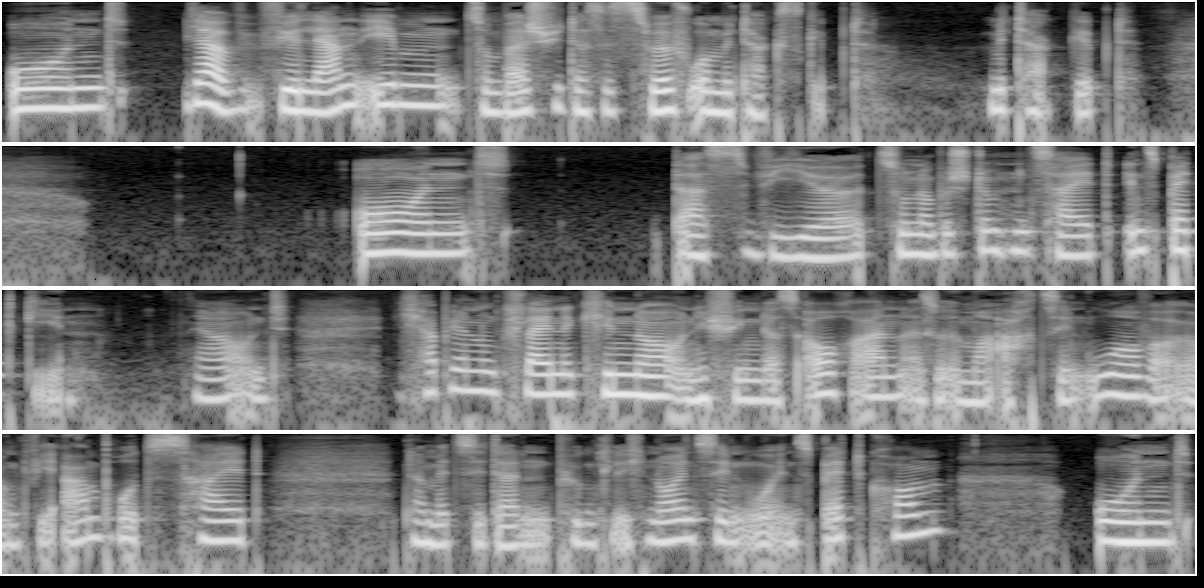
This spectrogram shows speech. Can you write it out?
Und ja, wir lernen eben zum Beispiel, dass es 12 Uhr mittags gibt, Mittag gibt. Und dass wir zu einer bestimmten Zeit ins Bett gehen. Ja, und ich habe ja nun kleine Kinder und ich fing das auch an. Also immer 18 Uhr war irgendwie Armbrotszeit, damit sie dann pünktlich 19 Uhr ins Bett kommen. Und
